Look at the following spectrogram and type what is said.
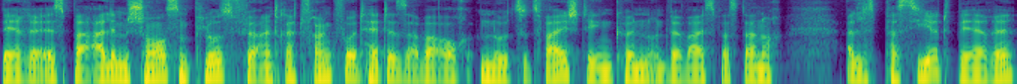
wäre es bei allem Chancen plus für Eintracht Frankfurt, hätte es aber auch 0 zu 2 stehen können und wer weiß, was da noch alles passiert wäre.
